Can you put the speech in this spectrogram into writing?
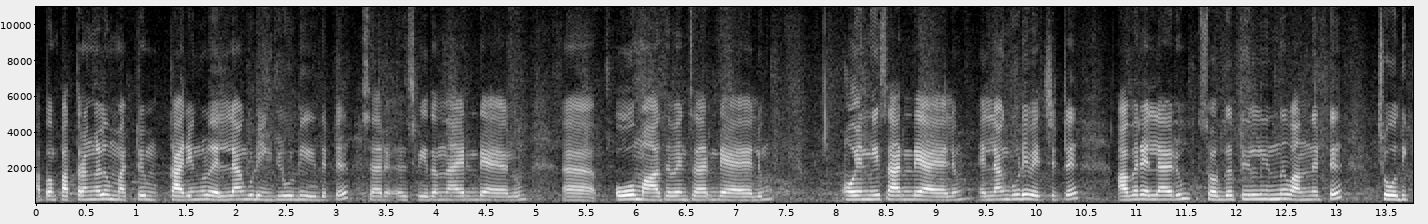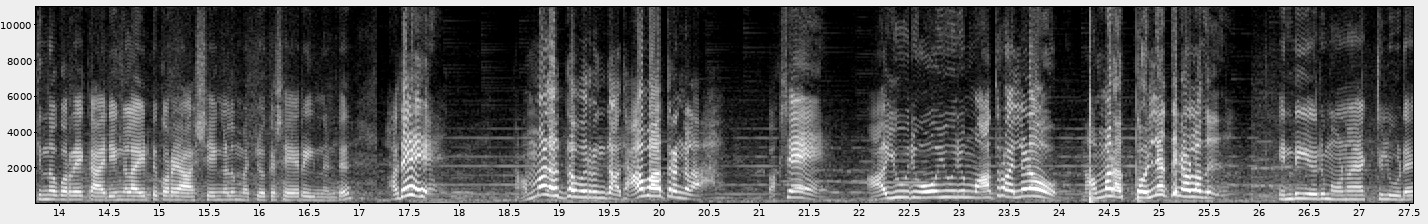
അപ്പം പത്രങ്ങളും മറ്റും കാര്യങ്ങളും എല്ലാം കൂടി ഇൻക്ലൂഡ് ചെയ്തിട്ട് സാർ ശ്രീധൻ നായരിന്റെ ആയാലും ഒ മാധവൻ സാറിന്റെ ആയാലും ഒ എൻ വി സാറിന്റെ ആയാലും എല്ലാം കൂടി വെച്ചിട്ട് അവരെല്ലാവരും സ്വർഗത്തിൽ നിന്ന് വന്നിട്ട് ചോദിക്കുന്ന കുറേ കാര്യങ്ങളായിട്ട് കുറേ ആശയങ്ങളും മറ്റുമൊക്കെ ഷെയർ ചെയ്യുന്നുണ്ട്. അതെ നമ്മളൊക്കെ വെറും കഥാപാത്രങ്ങളാ. പക്ഷേ ആയൂരും ഓയൂരും മാത്രമല്ലടോ നമ്മുടെ കൊല്ലത്തിനുള്ളത്. എന്റെ ഈ ഒരു മോണോ ആക്ടിലൂടെ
